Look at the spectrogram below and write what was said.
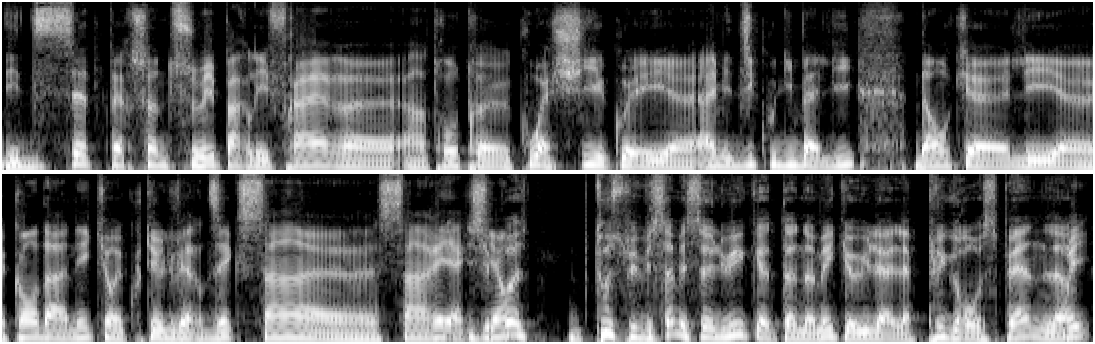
des 17 personnes tuées par les frères, entre autres Kouachi et, Amidi Koulibaly. Donc, les condamnés qui ont écouté le verdict sans, sans réaction tout suivi ça, mais celui que tu as nommé qui a eu la, plus grosse peine, là, oui.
